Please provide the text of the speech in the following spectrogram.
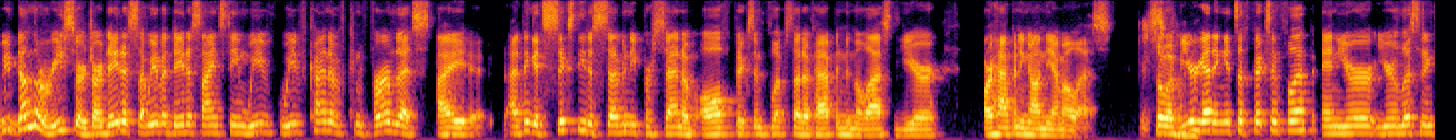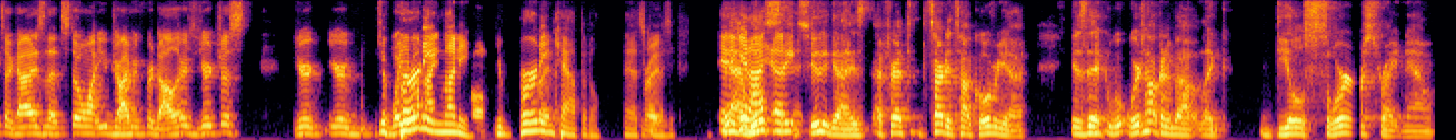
we've done the research. Our data set. we have a data science team. We've we've kind of confirmed that I I think it's 60 to 70 percent of all fix and flips that have happened in the last year are happening on the MLS. So if you're getting it's a fix and flip and you're you're listening to guys that still want you driving for dollars, you're just you're you're you're burning money. People. You're burning right. capital. That's right. crazy. And yeah, again, I will I, say uh, too, guys. I forgot to start to talk over you. Is that we're talking about like deal source right now?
